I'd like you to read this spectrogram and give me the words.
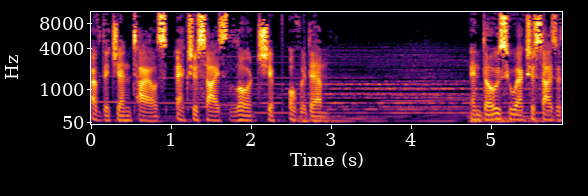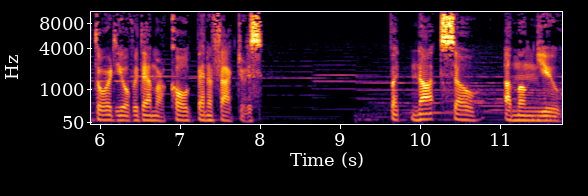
of the Gentiles exercise lordship over them. And those who exercise authority over them are called benefactors. But not so among you.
